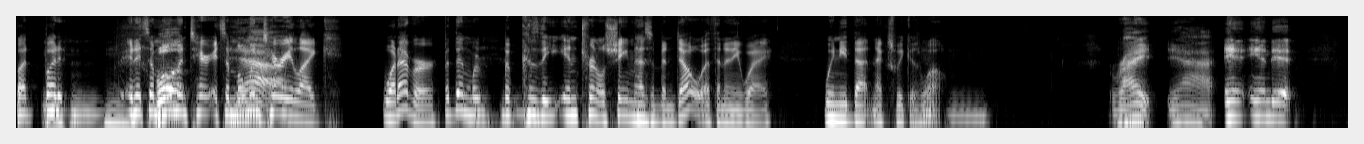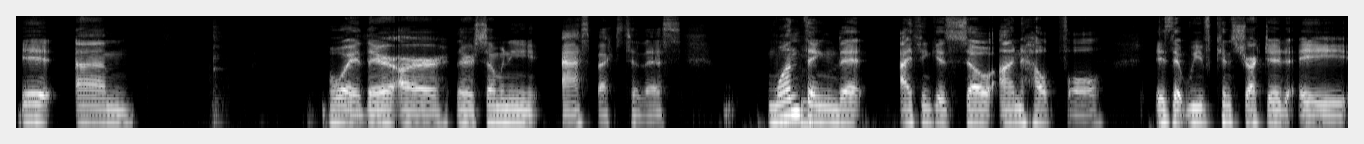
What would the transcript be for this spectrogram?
But but it, and it's a Well, momentary it's a yeah. momentary like whatever. But then we're Mm-hmm. because the internal shame hasn't been dealt with in any way, we need that next week as well. Mm-hmm. Right. Yeah. And, and it it um boy, there are there are so many aspects to this. One thing that I think is so unhelpful is that we've constructed a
